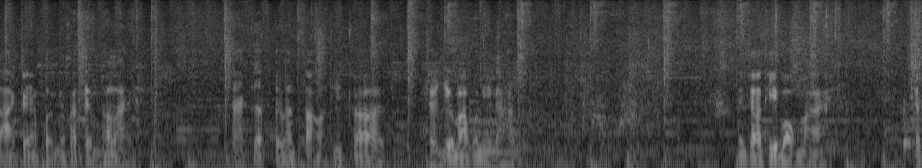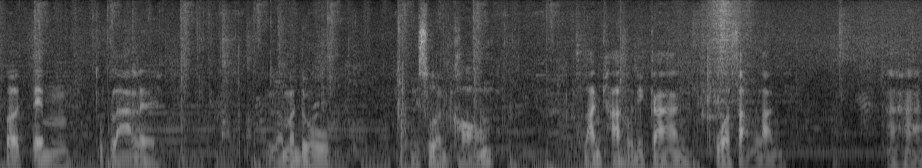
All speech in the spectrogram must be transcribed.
ร้านก็ยังเปิดไม่ค่อยเต็มเท่าไหร่ แต่เกิดไปวันเสาร์อาทิตย์ก็จะเยอะมากกว่านี้นะครับในเจ้าหน้าที่บอกมา จะเปิดเต็มทุกร้านเลย เดี๋ยวเรามาดูในส่วนของ ร้านค้าสวัสดิการครัวสามหลันอาหาร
